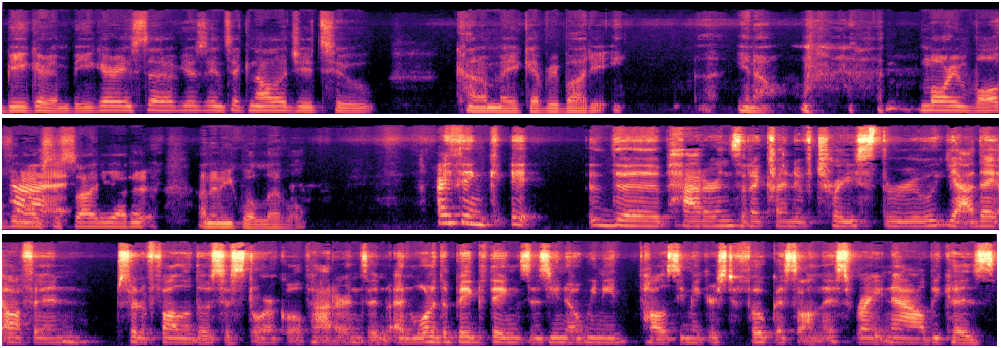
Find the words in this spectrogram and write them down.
bigger and bigger instead of using technology to kind of make everybody you know more involved yeah. in our society at, a, at an equal level I think it the patterns that I kind of trace through, yeah, they often sort of follow those historical patterns. And and one of the big things is, you know, we need policymakers to focus on this right now because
